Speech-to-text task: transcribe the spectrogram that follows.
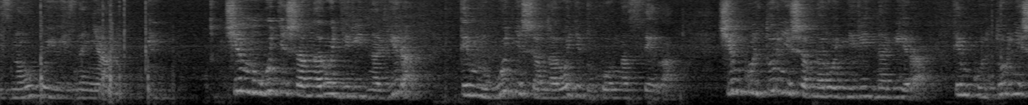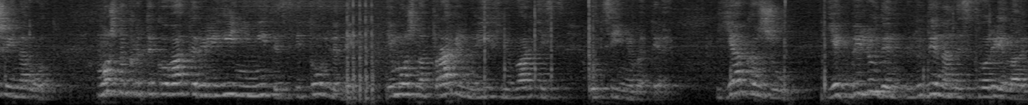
і з наукою і знаннями. Чим могутніша в народі рідна віра, тим могутніша в народі духовна сила. Чим культурніша в народі рідна віра, тим культурніший народ. Можна критикувати релігійні міти, світогляди і можна правильно їхню вартість оцінювати. Я кажу, якби людина не створила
